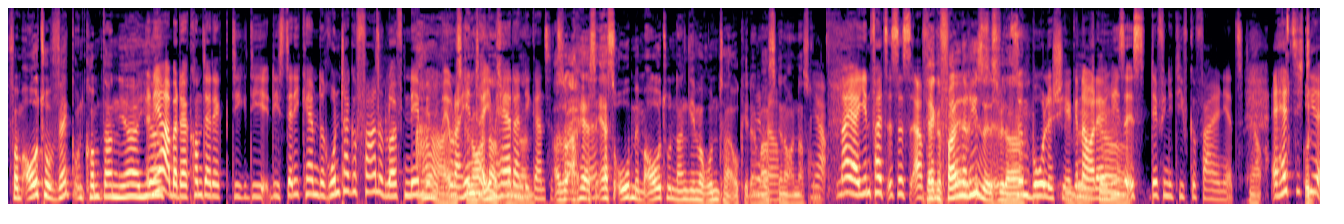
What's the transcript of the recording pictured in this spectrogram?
vom Auto weg und kommt dann, ja, hier. Ja, aber da kommt ja der, die, die, die Steadicam runtergefahren und läuft neben Ah, ihm oder ist genau hinter ihm her andersrum dann die ganze Zeit. Also, ach, er ist ne? erst oben im Auto und dann gehen wir runter. Okay, dann war es genau andersrum. Ja. Naja, jedenfalls ist es auf Der jeden gefallene Fall- Riese ist wieder symbolisch hier, genau. Der genau. Riese ist definitiv gefallen jetzt. Ja. Er hält sich Und die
